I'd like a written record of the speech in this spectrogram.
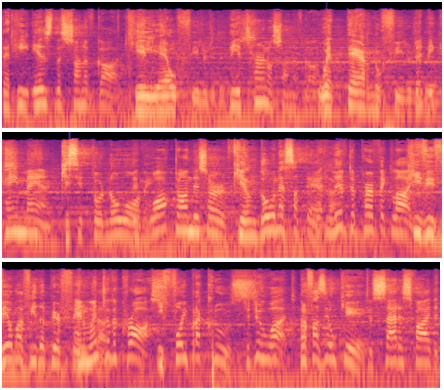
that he is the Son of God, que ele é o Filho de Deus, the eternal Son of God, o eterno Filho de that Deus, became man, que se tornou that homem, walked on this earth, que andou nessa that terra, lived a perfect life, que viveu uma vida and went to the perfeita cross e foi para a cruz to do what? para fazer o quê? To satisfy the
